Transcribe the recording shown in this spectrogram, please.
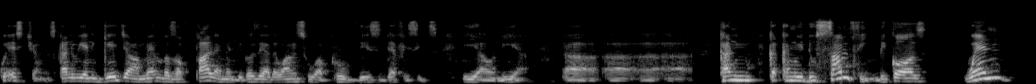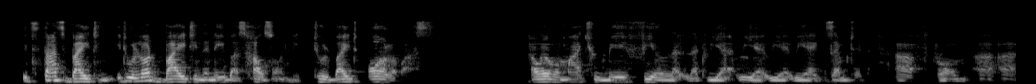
questions? Can we engage our members of parliament because they are the ones who approve these deficits year on year? Uh, uh, uh, can, can we do something? Because when it starts biting, it will not bite in the neighbor's house only. It will bite all of us. However much we may feel that, that we, are, we, are, we, are, we are exempted uh, from uh, uh,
